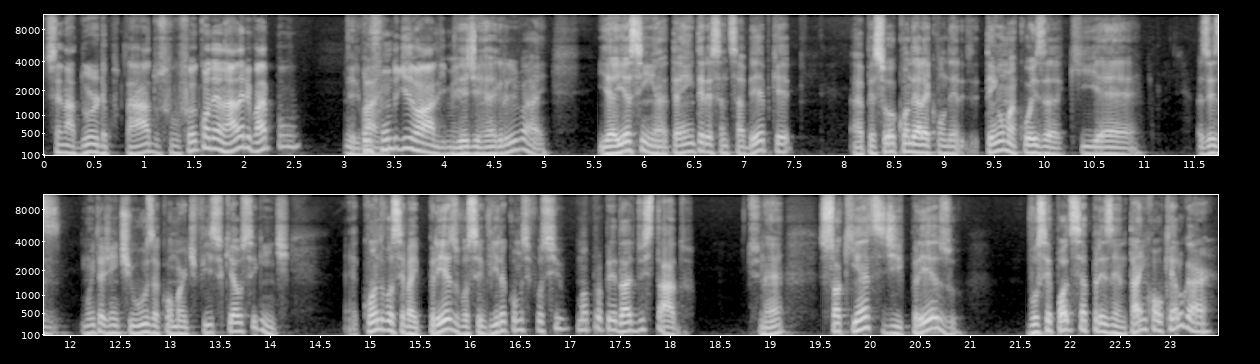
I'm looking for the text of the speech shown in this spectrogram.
senador, deputado, foi condenado, ele vai pro, Ele pro vai. fundo de vale mesmo. Via de regra, ele vai. E aí, assim, até é interessante saber, porque a pessoa, quando ela é condenada. Tem uma coisa que é. Às vezes, muita gente usa como artifício, que é o seguinte: é, quando você vai preso, você vira como se fosse uma propriedade do Estado. Né? Só que antes de ir preso, você pode se apresentar em qualquer lugar.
